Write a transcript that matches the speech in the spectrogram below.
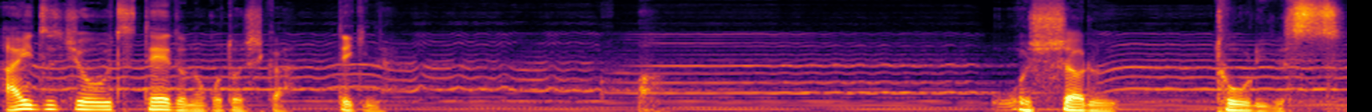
相槌を打つ程度のことしかできない。おっしゃる通りです。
